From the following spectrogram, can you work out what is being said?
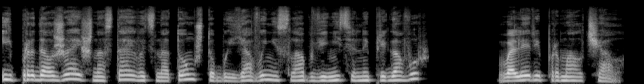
и продолжаешь настаивать на том, чтобы я вынесла обвинительный приговор? Валерий промолчал.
